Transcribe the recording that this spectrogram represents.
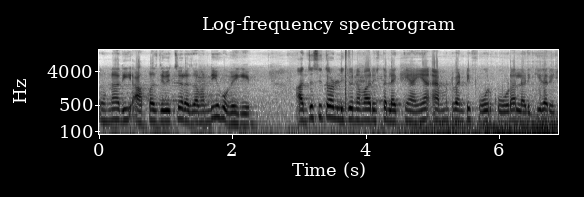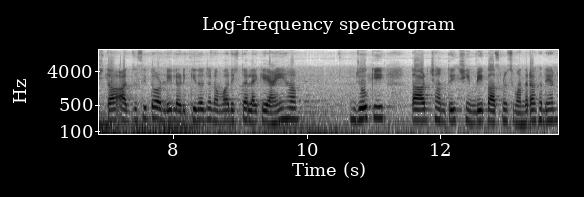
ਉਹਨਾਂ ਦੀ ਆਪਸ ਦੇ ਵਿੱਚ ਰਜ਼ਾਮੰਦੀ ਹੋਵੇਗੀ। ਅੱਜ ਅਸੀਂ ਤੁਹਾਡੇ ਲਈ ਜੋ ਨਵਾਂ ਰਿਸ਼ਤਾ ਲੈ ਕੇ ਆਏ ਹਾਂ M24 ਕੋਡ ਆ, ਲੜਕੀ ਦਾ ਰਿਸ਼ਤਾ। ਅੱਜ ਅਸੀਂ ਤੁਹਾਡੇ ਲਈ ਲੜਕੀ ਦਾ ਜੋ ਨਵਾਂ ਰਿਸ਼ਤਾ ਲੈ ਕੇ ਆਏ ਹਾਂ, ਜੋ ਕਿ ਤਾੜ ਛੰਤੀ ਛਿੰਬੇ ਕਾਸ ਨੂੰ ਸੰਬੰਧ ਰੱਖਦੇ ਹਨ।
